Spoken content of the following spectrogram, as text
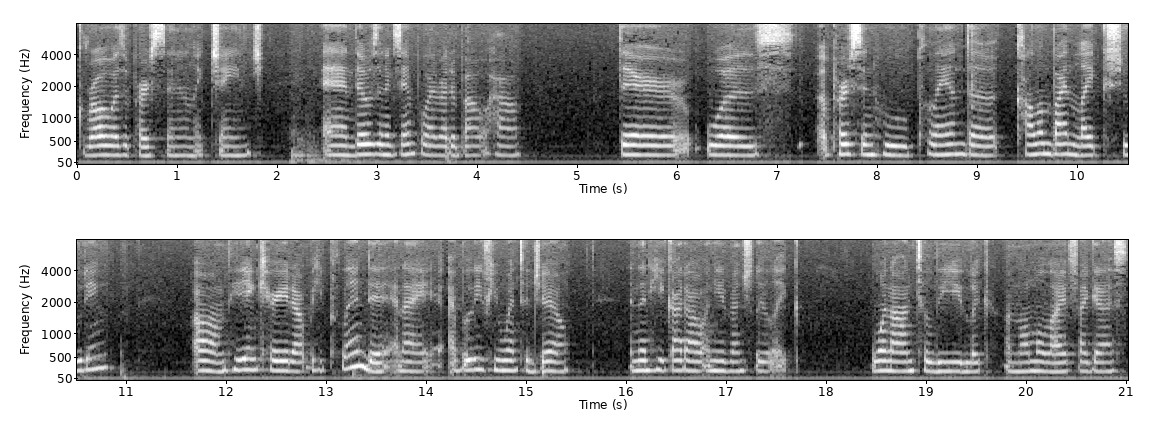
grow as a person and like change. And there was an example I read about how there was a person who planned a Columbine-like shooting. Um, he didn't carry it out, but he planned it, and I, I believe he went to jail, and then he got out, and he eventually like went on to lead like a normal life, I guess.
